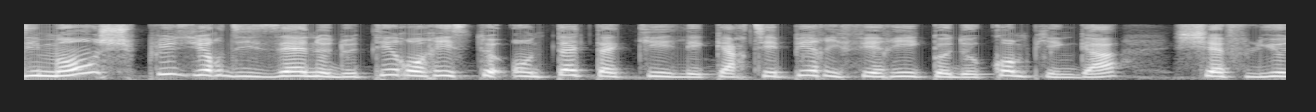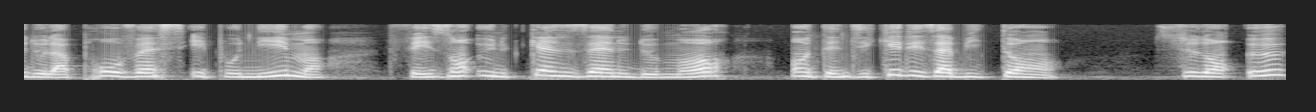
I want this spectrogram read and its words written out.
Dimanche, plusieurs dizaines de terroristes ont attaqué les quartiers périphériques de Kompienga, chef-lieu de la province éponyme, faisant une quinzaine de morts, ont indiqué des habitants. Selon eux,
